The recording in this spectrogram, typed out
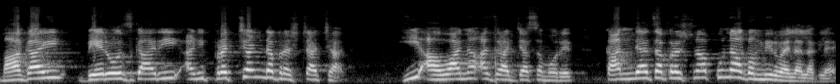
महागाई बेरोजगारी आणि प्रचंड भ्रष्टाचार ही आव्हानं आज राज्यासमोर आहेत. कांद्याचा प्रश्न पुन्हा गंभीर व्हायला लागलाय.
